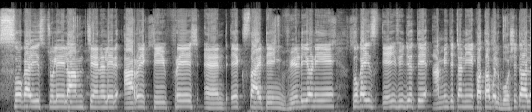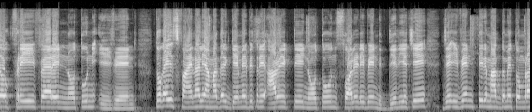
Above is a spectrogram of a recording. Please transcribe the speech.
সো গাইস চলে এলাম চ্যানেলের আরও একটি ফ্রেশ অ্যান্ড এক্সাইটিং ভিডিও নিয়ে। তো গাইস এই ভিডিওতে আমি যেটা নিয়ে কথা বলব, সেটা হলো ফ্রি ফায়ারের নতুন ইভেন্ট তো গাইস ফাইনালি আমাদের গেমের ভিতরে আরও একটি নতুন সলিড ইভেন্ট দিয়ে দিয়েছে। যে ইভেন্টটির মাধ্যমে তোমরা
